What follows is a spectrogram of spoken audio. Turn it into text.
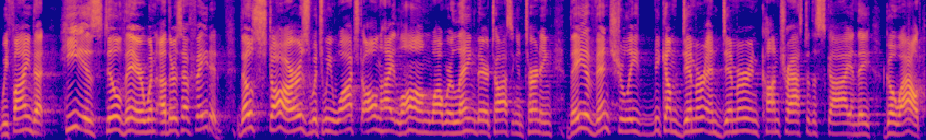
We find that he is still there when others have faded. Those stars, which we watched all night long while we're laying there tossing and turning, they eventually become dimmer and dimmer in contrast to the sky and they go out.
